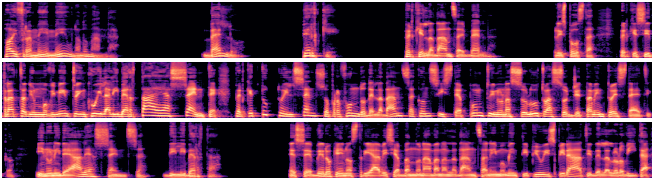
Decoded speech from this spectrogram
Poi fra me e me una domanda. Bello? Perché? Perché la danza è bella. Risposta, perché si tratta di un movimento in cui la libertà è assente, perché tutto il senso profondo della danza consiste appunto in un assoluto assoggettamento estetico, in un'ideale assenza di libertà. E se è vero che i nostri avi si abbandonavano alla danza nei momenti più ispirati della loro vita,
